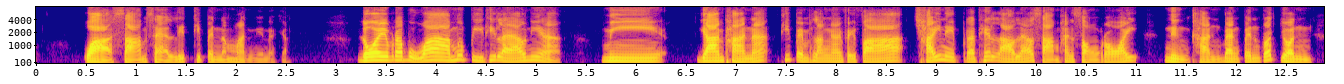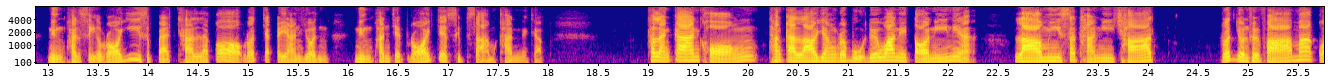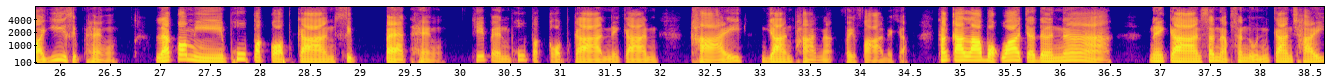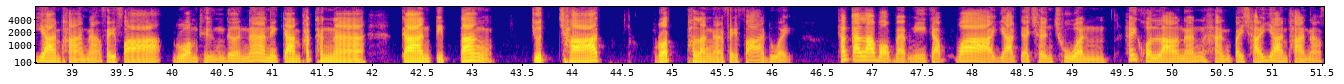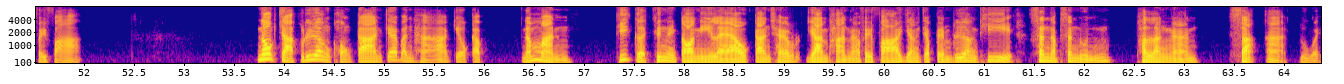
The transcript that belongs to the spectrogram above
กว่า 3 0 0แสนลิตรที่เป็นน้ำมันเนี่ยนะครับ โดยระบุว่าเมื่อปีที่แล้วเนี่ยมียานพาหนะที่เป็นพลังงานไฟฟ้าใช้ในประเทศลาวแล้ว 1 คัน แบ่งเป็นรถยนต์ 1,428 คัน แล้วก็รถจักรยานยนต์ 1,773 คันนะครับแถลงการของทางการลาวยังระบุด้วยว่าในตอนนี้เนี่ยลาวมีสถานีชาร์จ รถยนต์ไฟฟ้ามากกว่า 20 แห่ง และก็มีผู้ประกอบการ 18 แห่งที่เป็นผู้ประกอบการในการขายยานพาหนะไฟฟ้านะครับทางการลาวบอกว่าจะเดินหน้า ในการสนับสนุนการใช้ยานพาหนะไฟฟ้า รวมถึงเดินหน้าในการพัฒนาการติดตั้งจุดชาร์จ รถพลังงานไฟฟ้าด้วยทางการลาวบอกแบบนี้ครับว่าอยากจะเชิญชวนให้คนลาวนั้นหันไปใช้ยานพาหนะไฟฟ้า นอกจากเรื่องของการแก้ปัญหาเกี่ยวกับน้ำมันที่เกิดขึ้นในตอนนี้แล้ว การใช้ยานพาหนะไฟฟ้ายังจะเป็นเรื่องที่สนับสนุนพลังงานสะอาดด้วย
